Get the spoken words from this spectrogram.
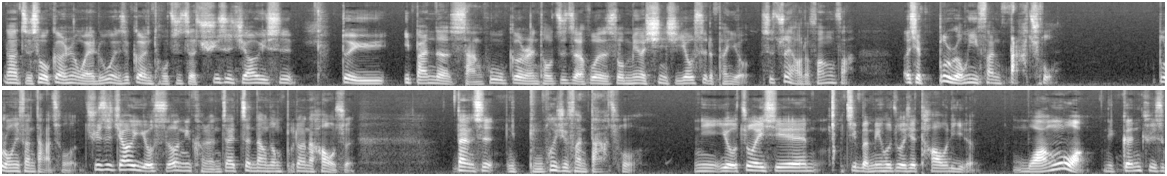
那只是我个人认为，如果你是个人投资者，趋势交易是对于一般的散户、个人投资者，或者说没有信息优势的朋友，是最好的方法，而且不容易犯大错，不容易犯大错。趋势交易有时候你可能在震荡中不断的耗损，但是你不会去犯大错。你有做一些基本面或做一些套利的，往往你根据是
